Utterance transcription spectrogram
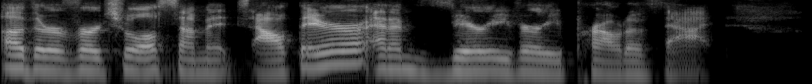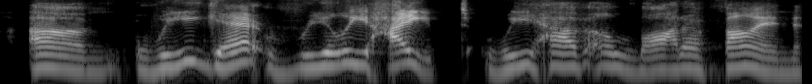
other virtual summits out there and I'm very very proud of that um, we get really hyped. We have a lot of fun.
